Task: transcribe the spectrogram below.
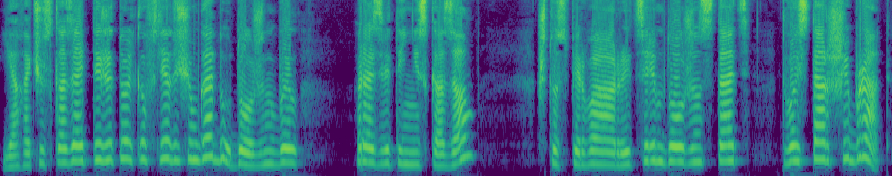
«Я хочу сказать, ты же только в следующем году должен был...» Разве ты не сказал, что сперва рыцарем должен стать твой старший брат?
